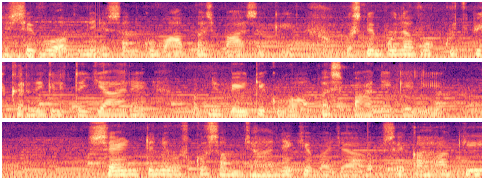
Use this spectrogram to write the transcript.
जिससे वो अपने सन को वापस पा सके। उसने बोला, वो कुछ भी करने के लिए तैयार है अपने बेटे को वापस पाने के लिए। सेंट ने उसको समझाने के बजाय उसे कहा कि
